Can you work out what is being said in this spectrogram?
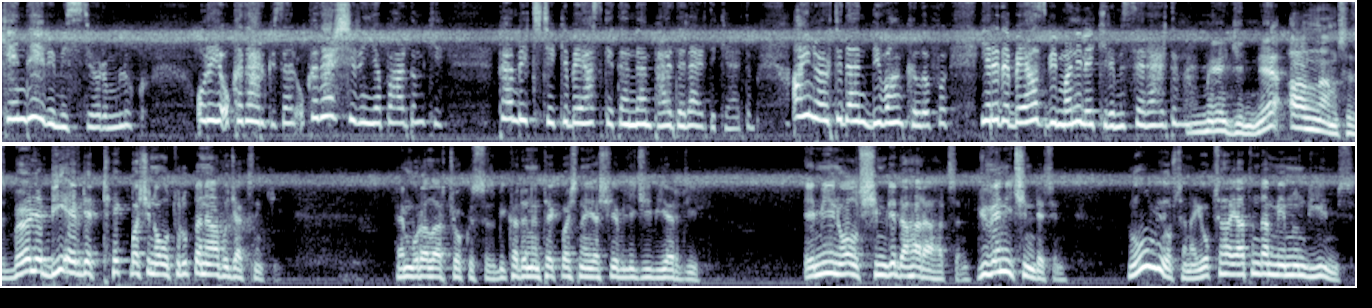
Kendi evimi istiyorum Luke. Orayı o kadar güzel, o kadar şirin yapardım ki. Pembe çiçekli beyaz ketenden perdeler dikerdim. Aynı örtüden divan kılıfı, yere de beyaz bir manile kilimi sererdim. Maggie ne anlamsız. Böyle bir evde tek başına oturup da ne yapacaksın ki? Hem buralar çok ıssız. Bir kadının tek başına yaşayabileceği bir yer değil. Emin ol şimdi daha rahatsın. Güven içindesin. Ne oluyor sana yoksa hayatından memnun değil misin?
